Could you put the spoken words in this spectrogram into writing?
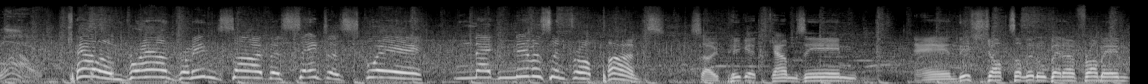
Wow. Callum Brown from inside the centre square. Magnificent drop punt. So Pickett comes in, and this shot's a little better from him.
